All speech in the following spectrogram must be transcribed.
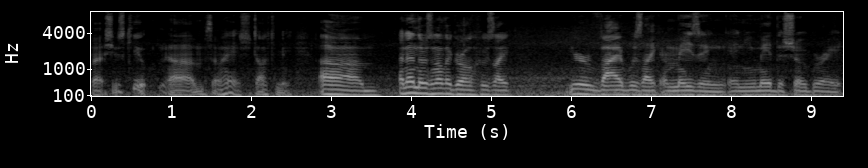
but she was cute um, so hey she talked to me um, and then there was another girl who's like your vibe was like amazing and you made the show great.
